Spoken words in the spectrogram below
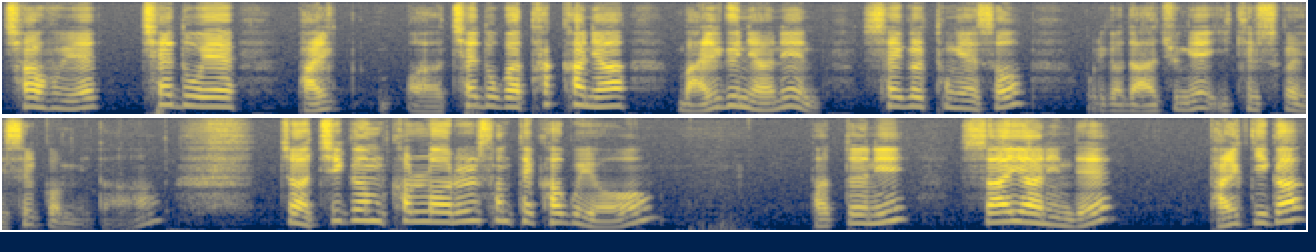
차후에 채도의 밝, 어, 채도가 탁하냐 맑으냐는 색을 통해서 우리가 나중에 익힐 수가 있을 겁니다. 자, 지금 컬러를 선택하고요. 봤더니 사이안인데 밝기가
